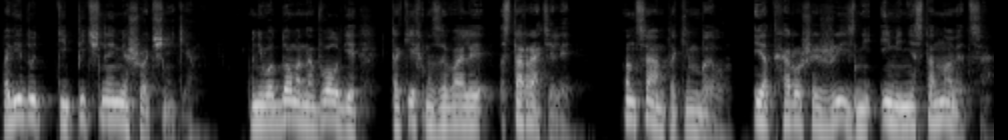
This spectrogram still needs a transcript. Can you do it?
По виду типичные мешочники. У него дома на Волге таких называли «старатели». Он сам таким был. И от хорошей жизни ими не становится.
